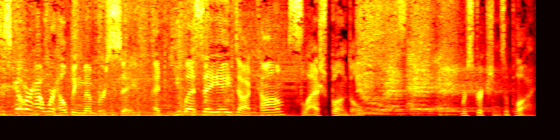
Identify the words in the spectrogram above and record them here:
Discover how we're helping members save at usaa.com/bundle. USAA. Restrictions apply.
